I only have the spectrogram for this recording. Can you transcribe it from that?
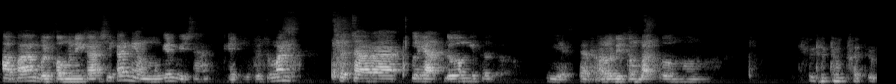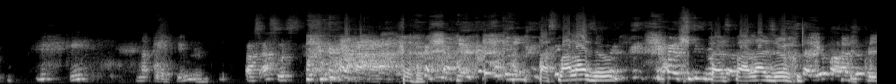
apa berkomunikasi kan yang mungkin bisa kayak gitu. Cuman secara lihat doang gitu Iya, secara kalau di tempat umum. Udah tempat oke. nah Edin tas asus. tas palazzo, tas palazzo. Tadi asus?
